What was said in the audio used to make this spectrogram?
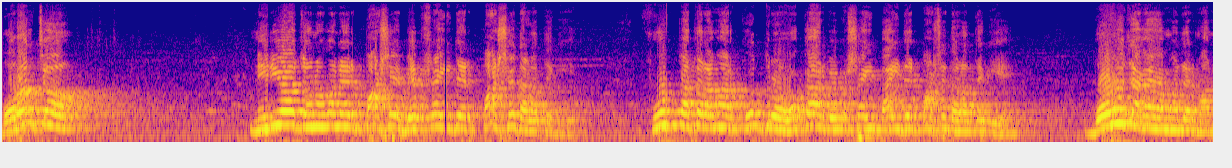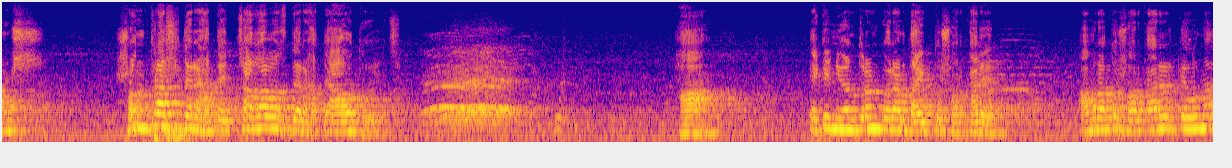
বরঞ্চ নিরীহ জনগণের পাশে, ব্যবসায়ীদের পাশে দাঁড়াতে গিয়ে, ফুটপাতের আমার ক্ষুদ্র হকার ব্যবসায়ী ভাইদের পাশে দাঁড়াতে গিয়ে, বহু জায়গায় আমাদের মানুষ সন্ত্রাসীদের হাতে, চাঁদাবাজদের হাতে আহত হয়েছে। হ্যাঁ এটি নিয়ন্ত্রণ করার দায়িত্ব সরকারের। আমরা তো সরকারের কেউ না,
